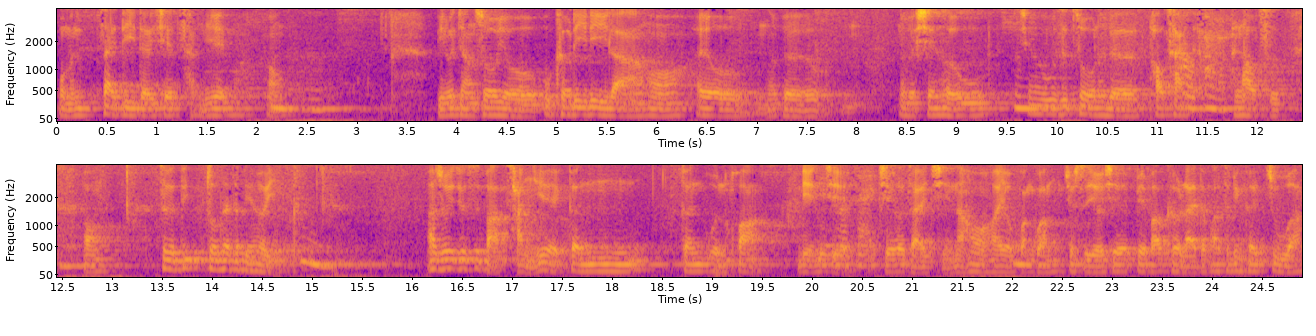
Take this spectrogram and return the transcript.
我们在地的一些产业嘛，哦，比如讲说有乌克丽丽啦，哦，还有那个那个仙鹤屋，仙鹤屋是做那个泡菜的，很好吃，哦，这个地都在这边而已。啊，所以就是把产业跟跟文化连接结合在一起，然后还有观光，就是有一些背包客来的话，这边可以住啊。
